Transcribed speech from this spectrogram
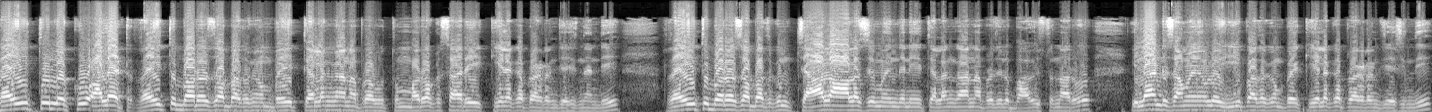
రైతులకు అలర్ట్. రైతు భరోసా పథకంపై తెలంగాణ ప్రభుత్వం మరొకసారి కీలక ప్రకటన చేసిందండి. రైతు భరోసా పథకం చాలా ఆలస్యమైందని తెలంగాణ ప్రజలు భావిస్తున్నారు. ఇలాంటి సమయంలో ఈ పథకంపై కీలక ప్రకటన చేసింది.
